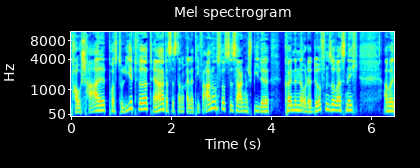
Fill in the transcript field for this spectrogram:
pauschal postuliert wird. Ja, das ist dann relativ ahnungslos zu sagen, Spiele können oder dürfen sowas nicht. Aber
